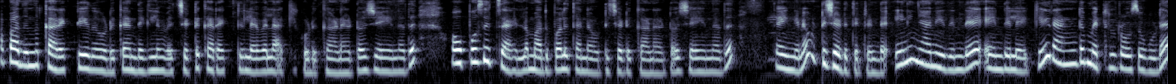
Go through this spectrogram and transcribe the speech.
അപ്പോൾ അതൊന്ന് കറക്റ്റ് ചെയ്ത് കൊടുക്കുക. എന്തെങ്കിലും വെച്ചിട്ട് കറക്റ്റ് ലെവലാക്കി കൊടുക്കുകയാണ് കേട്ടോ ചെയ്യുന്നത്. ഓപ്പോസിറ്റ് സൈഡിലും അതുപോലെ തന്നെ ഒട്ടിച്ചെടുക്കുകയാണ് കേട്ടോ ചെയ്യുന്നത്. ഇങ്ങനെ ഒട്ടിച്ചെടുത്തിട്ടുണ്ട്. ഇനി ഞാൻ ഇതിന്റെ എൻഡിലേക്ക് രണ്ട് മെറ്റൽ റോസ് കൂടെ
